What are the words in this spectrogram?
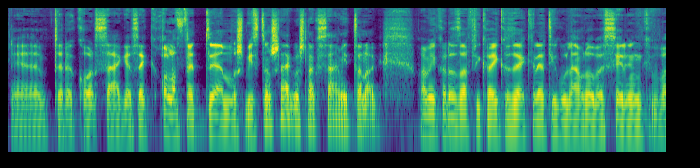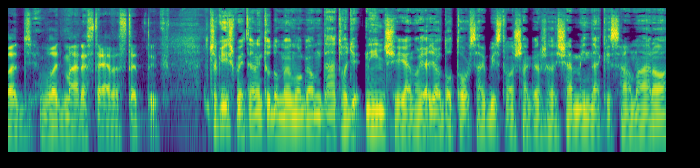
e, Törökország, ezek alapvetően most biztonságosnak számítanak, amikor az afrikai közel-keleti hullámról beszélünk, vagy, vagy már ezt elvesztettük? Csak ismételni tudom önmagam, tehát hogy nincs ilyen, hogy egy adott ország biztonságos sem mindenki számára.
